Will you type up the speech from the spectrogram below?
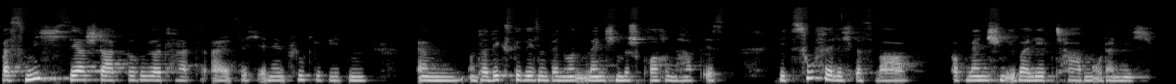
was mich sehr stark berührt hat, als ich in den Flutgebieten ähm, unterwegs gewesen bin und Menschen gesprochen habe, ist, wie zufällig das war, ob Menschen überlebt haben oder nicht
